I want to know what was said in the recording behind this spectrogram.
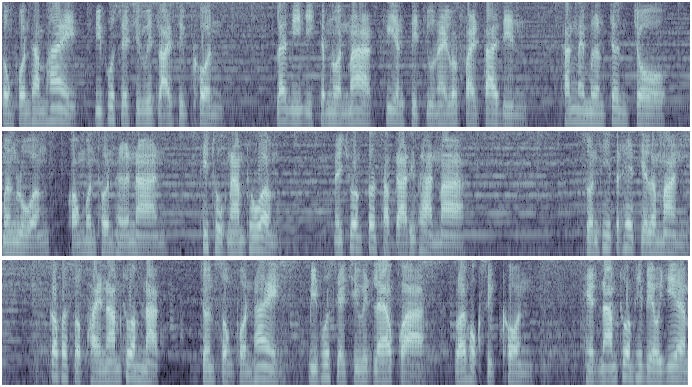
ส่งผลทำให้มีผู้เสียชีวิตหลายสิบคน และมีอีกจำนวนมากที่ยังติดอยู่ในรถไฟใต้ดิน ทั้งในเมืองเจิ้นโจ เมืองหลวง ของมณฑลเหอหนานที่ถูกน้ำท่วมในช่วงต้นสัปดาห์ที่ผ่านมา ส่วนที่ประเทศเยอรมัน ก็ประสบภัยน้ำท่วมหนัก จนส่งผลให้มีผู้เสียชีวิตแล้วกว่า 160 คน เหตุน้ำท่วมที่เบลเยียม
